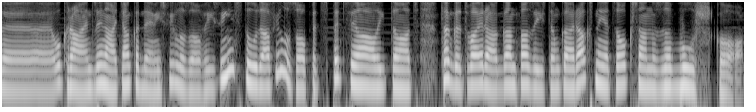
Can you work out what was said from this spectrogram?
uh, Ukraiņas Zinātņu akadēmijas filozofijas institūtā, filozofa pēc speciālitātes, tagad vairāk gan pazīstam kā rakstniece Oksana Zabuško.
